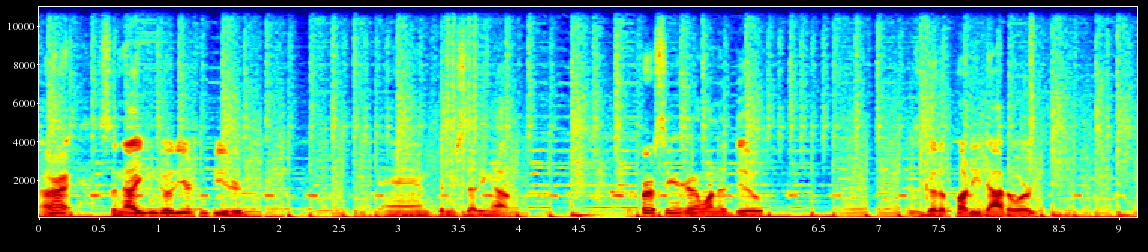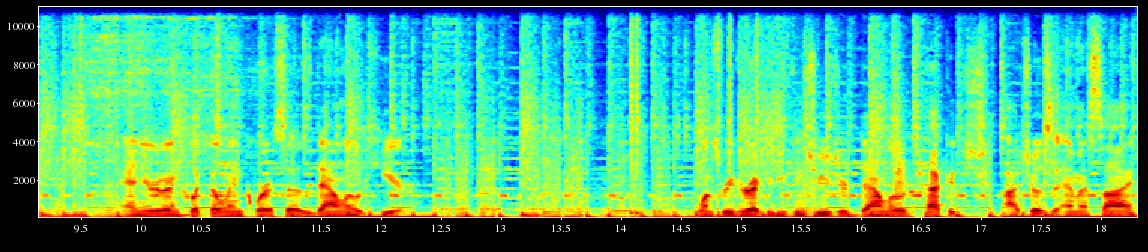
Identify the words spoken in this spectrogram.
Alright, so now you can go to your computer and finish setting up. The first thing you're going to want to do is go to putty.org and you're going to click the link where it says download here. Once redirected you can choose your download package. I chose the MSI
